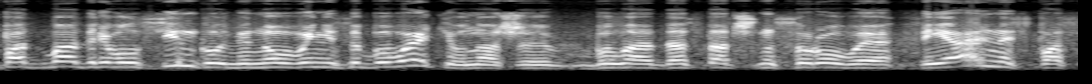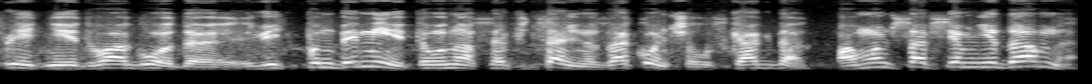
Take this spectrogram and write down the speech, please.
подбадривал синглами, но вы не забывайте, у нас же была достаточно суровая реальность последние два года. Ведь пандемия-то у нас официально закончилась когда? По-моему, совсем недавно.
